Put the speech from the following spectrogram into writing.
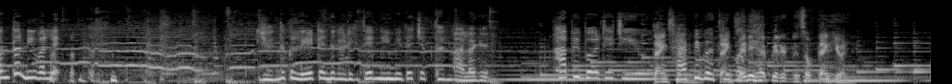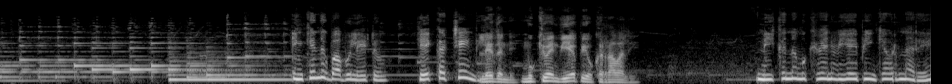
అంతా నీ వల్లే. ఎందుకు లేట్ అయిందని అడిగితే నీ మీదే చెప్తాను. అలాగే. Happy birthday to you thanks happy birthday very happy returns of thank you అండి ఇంకెందుకు బాబు లేటు? కేక్ కట్ చేయండి. లేదండి ముఖ్యమైన విఐపి ఒకరు రావాలి. నీకన్నా ముఖ్యమైన విఐపి ఇంకెవరున్నారే?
